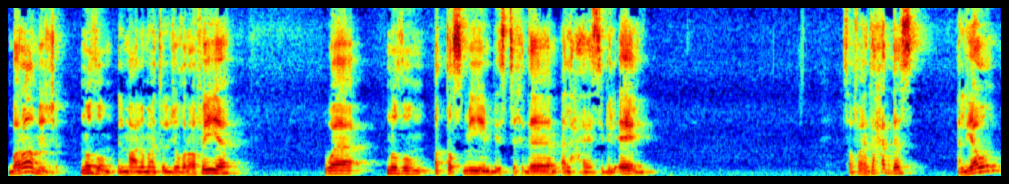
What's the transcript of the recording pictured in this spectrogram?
برامج نظم المعلومات الجغرافية ونظم التصميم باستخدام الحاسب الآلي. سوف نتحدث اليوم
